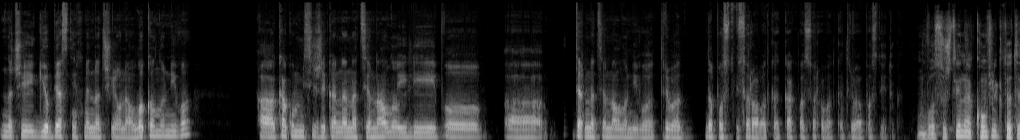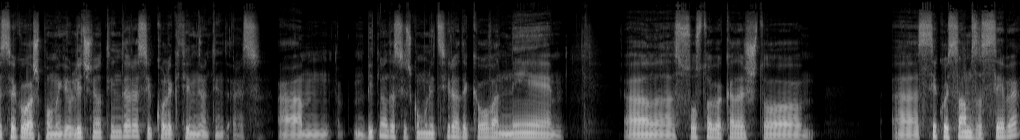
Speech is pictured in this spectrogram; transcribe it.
значи ги објаснивме значи на локално ниво. А како мислиш дека на национално или во а, интернационално ниво треба да постои соработка, каква соработка треба да постои тука? Во суштина конфликтот е секогаш помеѓу личниот интерес и колективниот интерес. А, битно е да се искомуницира дека ова не е а, состојба каде што а, секој сам за себе,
